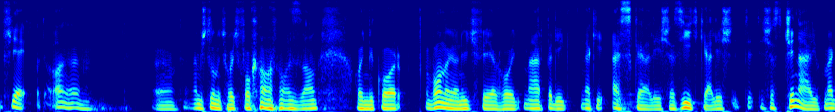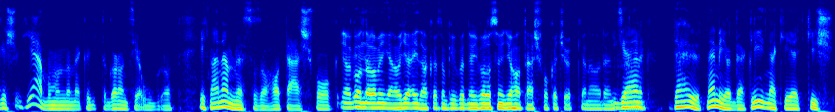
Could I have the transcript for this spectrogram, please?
Figyelj, a, a, nem is tudom, hogy hogy fogalmazzam, hogy mikor van olyan ügyfél, hogy már pedig neki ez kell, és ez így kell, és, és ezt csináljuk meg, és hiába mondom meg, hogy itt a garancia ugrott. Itt már nem lesz az a hatásfok. Ja, gondolom, igen, hogy ide akartam kiugodni, hogy valószínűleg a hatásfoka csökken a rendszernek. Igen, de őt nem érdekli, neki egy kis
